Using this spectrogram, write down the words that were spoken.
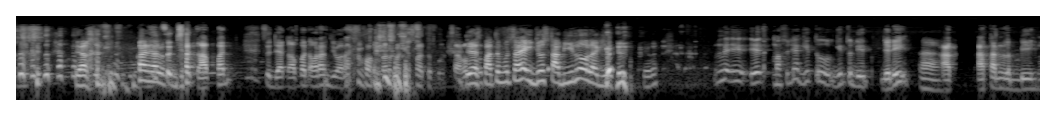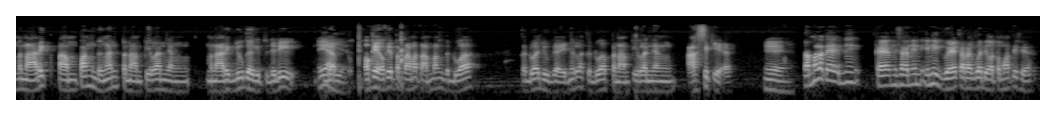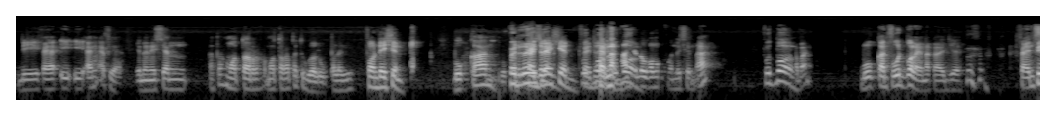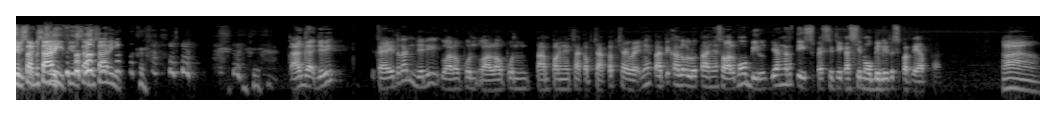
ya kan kan ya Sejak kapan? Sejak kapan orang jualan motor pakai sepatu futsal? dia sepatu futsalnya hijau stabilo lagi Nggak, i- i- maksudnya gitu, gitu di. Jadi nah, akan lebih menarik tampang dengan penampilan yang menarik juga gitu. Jadi iya ya, iya oke oke pertama tampang, kedua kedua juga inilah kedua penampilan yang asik ya. iya Sama lah kayak ini kayak misalkan ini, ini gue ya karena gue di otomotif ya, di kayak IIMF ya, Indonesian apa motor motor apa tuh gue lupa lagi. foundation Bukan, bukan. federation Football, federation enak football. aja lo ngomong foundation. Ah, Football. bukan football enak aja. Fancy. Firsa. Besari Firsa Besari Kagak. Jadi kayak itu kan jadi walaupun walaupun tampangnya cakep-cakep ceweknya, tapi kalau lu tanya soal mobil, dia ngerti spesifikasi mobil itu seperti apa. nah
